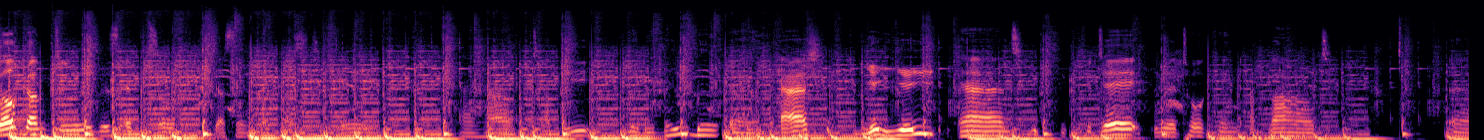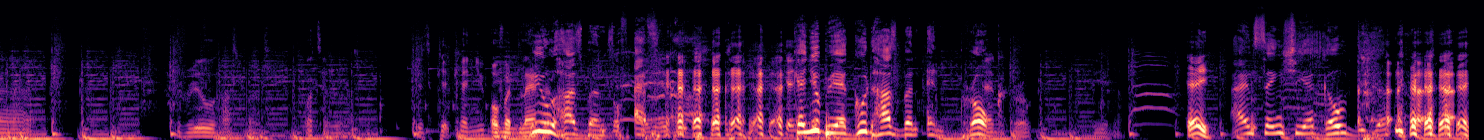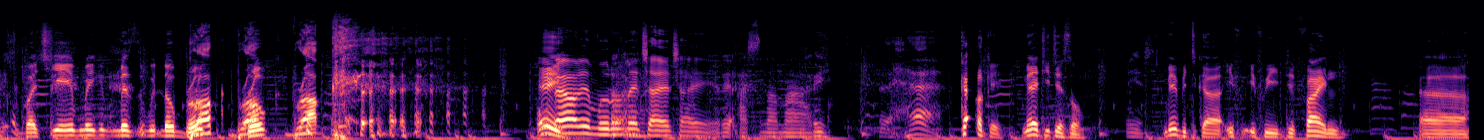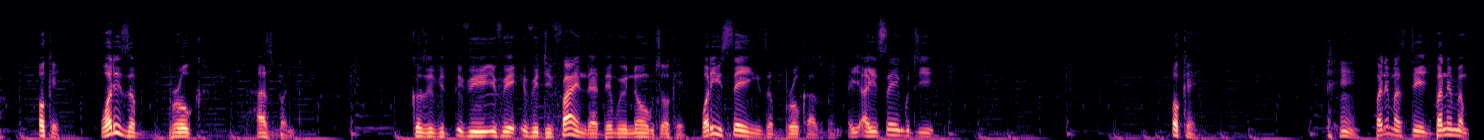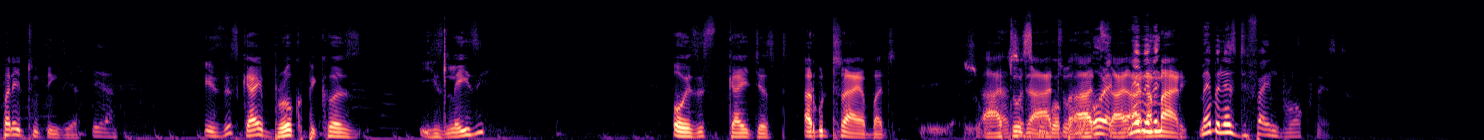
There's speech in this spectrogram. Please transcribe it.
Welcome to this episode of Just Saying Podcast. Today I have Tabi, baby, baby, and Ash, Yeah, yeah. and today we're talking about uh, real husbands. What's a real husband? It's, ca- can you be Of Atlanta. Real husbands of Africa. can, Can you be a good husband and broke? and broke? You know. Hey, I ain't saying she a gold digger. but she ain't making mess with no broke. broke, broke, broke. Hey. Ungabe murume chaye chaye asina mari. Okay, may I teach you so? Yes. Maybe tika, if if we define, uh, okay, what is a broke husband? Because if it, if we if we if we define that, then we know. it's Okay, what are you saying is a broke husband? Are, you- are you saying kuti? Okay. Panema stage. Panema, Panema two things here. yeah. is this guy broke because he's lazy or is this guy just i could try but I told I told I maybe I let- marry Maybe let's define broke first.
